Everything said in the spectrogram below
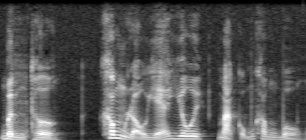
bình thường, không lộ vẻ vui mà cũng không buồn.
